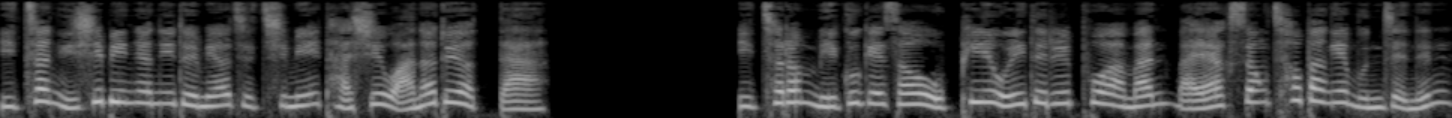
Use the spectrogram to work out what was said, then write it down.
2022년이 되며 지침이 다시 완화되었다. 이처럼 미국에서 오피오이드를 포함한 마약성 처방의 문제는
